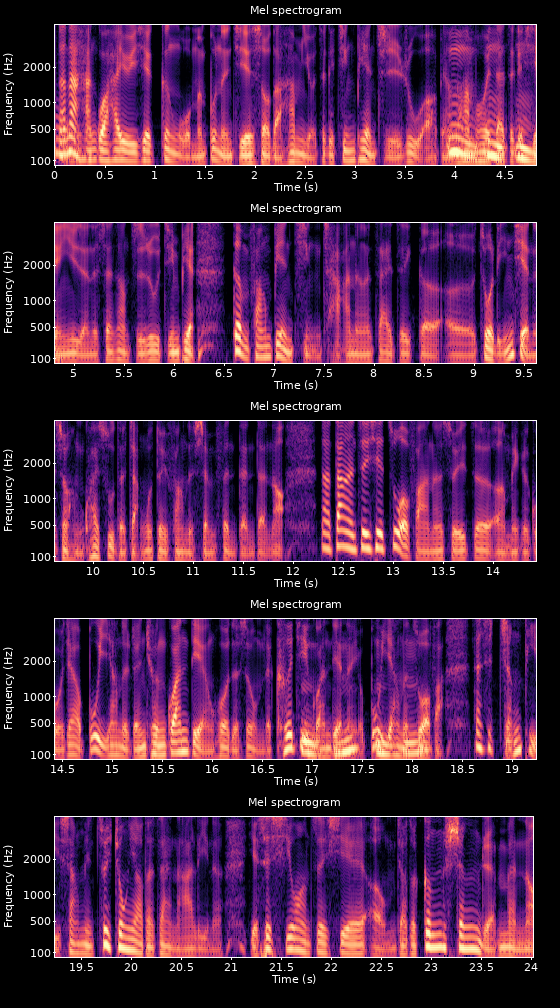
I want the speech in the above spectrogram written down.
那那韩国还有一些更我们不能接受的，他们有这个晶片植入啊，比方说他们会在这个嫌疑人的身上植入晶片，更方便警察呢在这个呃做临检的时候很快速的掌握对方的身份等等哦。那当然这些做法呢，随着呃每个国家有不一样的人权观点，或者是我们的科技观点呢有不一样的做法，但是整体上面最重要的在哪里呢？也是希望这些呃我们叫做。更生人们哦，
